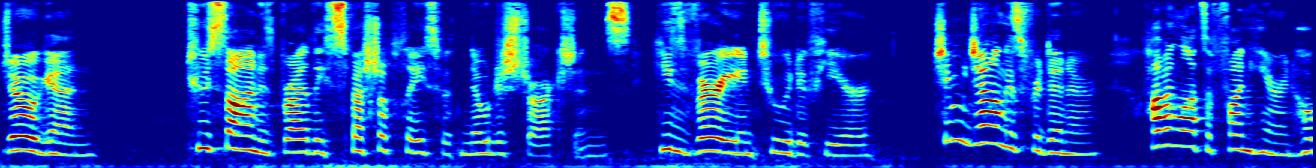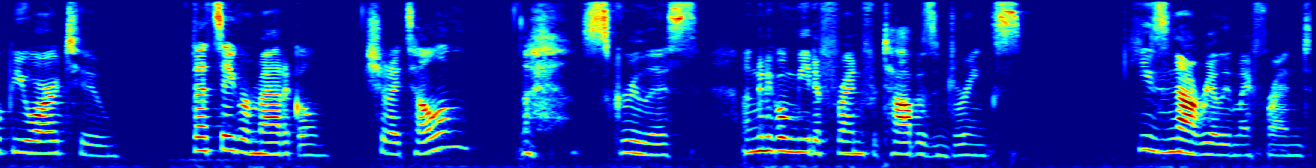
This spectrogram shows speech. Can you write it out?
Joe again. Tucson is Bradley's special place with no distractions. He's very intuitive here. Chimichangas for dinner. Having lots of fun here and hope you are too. That's agrammatical. Should I tell him? Ugh, screw this. I'm gonna go meet a friend for tapas and drinks. He's not really my friend.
